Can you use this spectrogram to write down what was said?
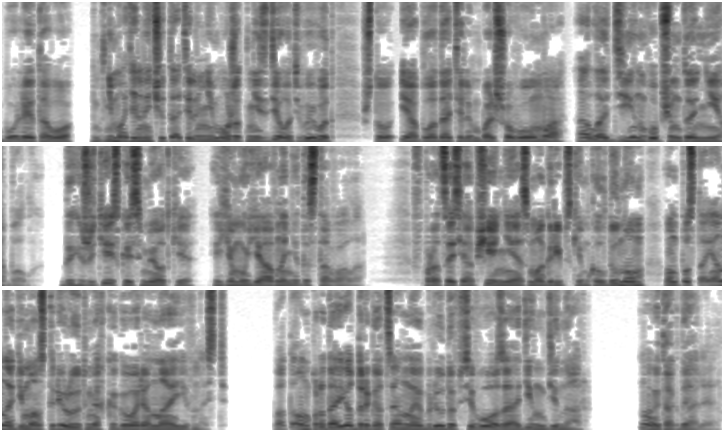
Более того, внимательный читатель не может не сделать вывод, что и обладателем большого ума Аладдин, в общем-то, не был, да и житейской сметки ему явно не доставало. В процессе общения с магрибским колдуном он постоянно демонстрирует, мягко говоря, наивность. Потом продает драгоценное блюдо всего за один динар. Ну и так далее.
